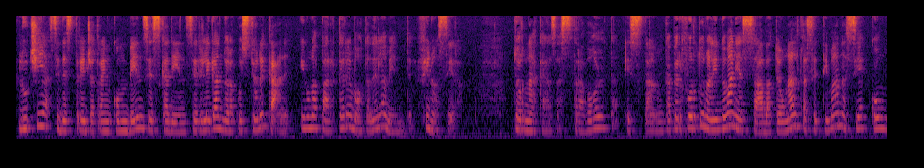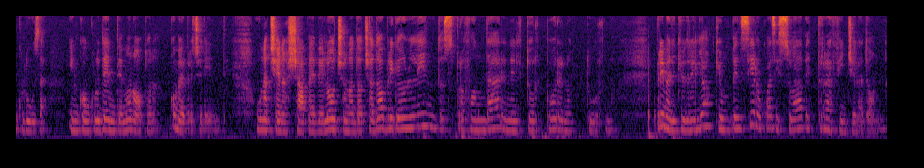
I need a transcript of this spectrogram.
Lucia si destreggia tra incombenze e scadenze, relegando la questione cane in una parte remota della mente fino a sera. Torna a casa stravolta e stanca. Per fortuna l'indomani è sabato e un'altra settimana si è conclusa, inconcludente e monotona come le precedenti. Una cena sciapa e veloce, una doccia d'obbligo e un lento sprofondare nel torpore notturno. Prima di chiudere gli occhi, un pensiero quasi soave trafigge la donna.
